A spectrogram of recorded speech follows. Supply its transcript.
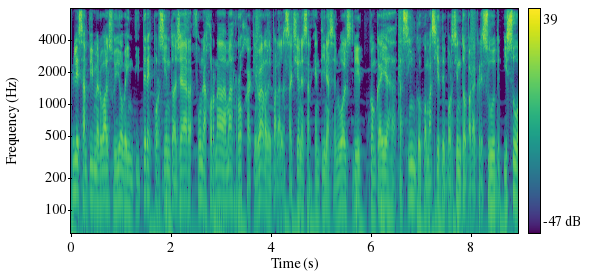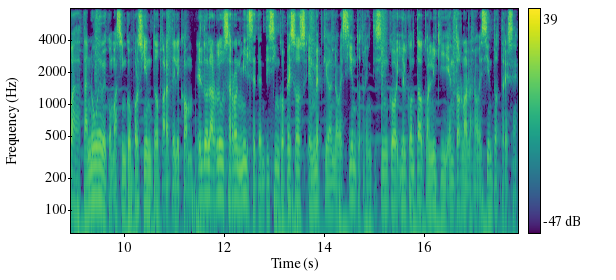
El S&P Merval subió 23% ayer, fue una jornada más roja que verde para las acciones argentinas en Wall Street, con caídas de hasta 5,7% para Cresud y subas de hasta 9,5% para Telecom. El dólar blue cerró en 1.075 pesos, el MEP quedó en 935 y el contado con liqui en torno a los 913.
